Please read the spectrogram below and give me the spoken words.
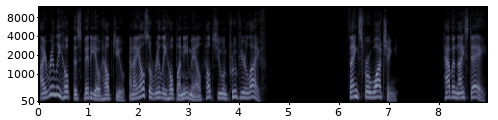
I really hope this video helped you, and I also really hope Animale helps you improve your life. Thanks for watching. Have a nice day.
